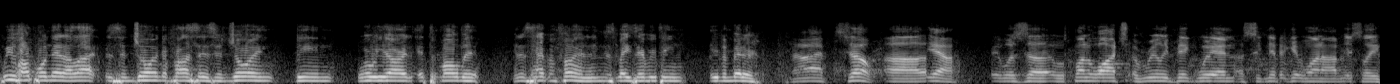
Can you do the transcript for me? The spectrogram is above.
we harp on that a lot. Just enjoying the process, enjoying being where we are at the moment, and just having fun, and this makes everything even better. All right. So, uh, yeah, it was uh, it was fun to watch. A really big win, a significant one, obviously.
